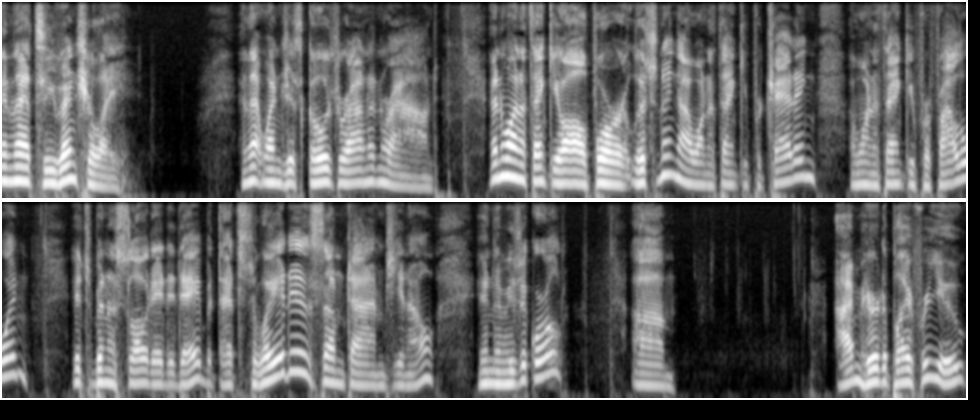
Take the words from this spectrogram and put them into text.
And that's eventually. And that one just goes round and round. And I want to thank you all for listening. I want to thank you for chatting. I want to thank you for following. It's been a slow day today, but that's the way it is sometimes, you know, in the music world. Um, I'm here to play for you,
